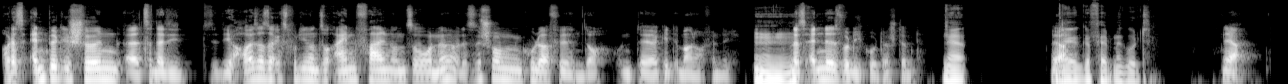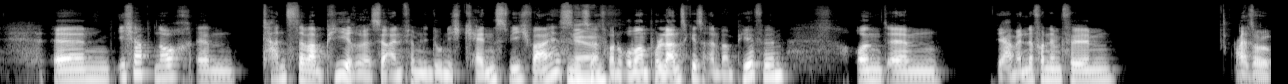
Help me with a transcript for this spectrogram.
Aber das Endbild ist schön, als dann die, die Häuser so explodieren und so einfallen und so, ne? Das ist schon ein cooler Film, doch. Und der geht immer noch, finde ich. Mhm. Und das Ende ist wirklich gut, das stimmt. Ja. Ja. Nee, gefällt mir gut. Ja. Ähm, ich habe noch ähm, Tanz der Vampire. Ist ja ein Film, den du nicht kennst, wie ich weiß. Ja. Ist ja von Roman Polanski, ist ein Vampirfilm. Und ähm, ja, am Ende von dem Film, also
